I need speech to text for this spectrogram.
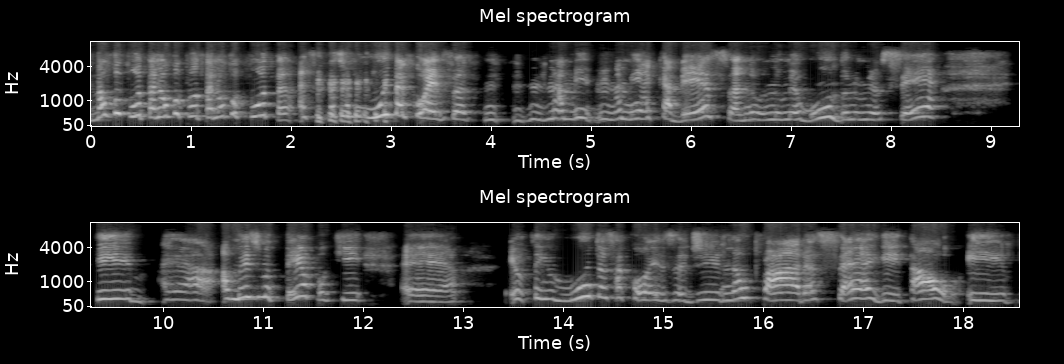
não computa, não computa, não computa. Assim, muita coisa na, mi, na minha cabeça, no, no, meu mundo, no meu ser. E é, ao mesmo tempo que é, eu tenho muito essa coisa de não para, segue e tal, e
